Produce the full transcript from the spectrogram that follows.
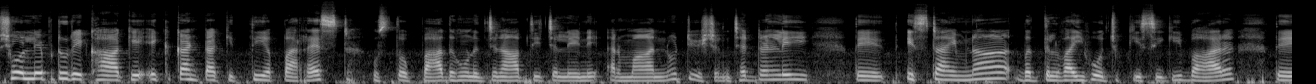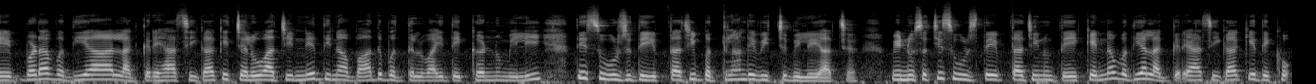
ਛੋਲੇ ਭਟੂਰੇ ਖਾ ਕੇ ਇੱਕ ਘੰਟਾ ਕੀਤੀ ਆਪਾਂ ਰੈਸਟ ਉਸ ਤੋਂ ਬਾਅਦ ਹੁਣ ਜਨਾਬ ਜੀ ਚੱਲੇ ਨੇ ਅਰਮਾਨ ਨੂੰ ਟਿਊਸ਼ਨ ਛੱਡਣ ਲਈ ਅਤੇ ਇਸ ਟਾਈਮ ਨਾ ਬੱਦਲਵਾਈ ਹੋ ਚੁੱਕੀ ਸੀਗੀ ਬਾਹਰ ਅਤੇ ਬੜਾ ਵਧੀਆ ਲੱਗ ਰਿਹਾ ਸੀਗਾ ਕਿ ਚਲੋ ਅੱਜ ਇੰਨੇ ਦਿਨਾਂ ਬਾਅਦ ਬੱਦਲਵਾਈ ਦੇਖਣ ਨੂੰ ਮਿਲੀ ਅਤੇ ਸੂਰਜ ਦੇਵਤਾ ਜੀ ਬੱਦਲਾਂ ਦੇ ਵਿੱਚ ਮਿਲੇ ਅੱਜ। ਮੈਨੂੰ ਸੱਚੀ ਸੂਰਜ ਦੇਵਤਾ ਜੀ ਨੂੰ ਦੇਖ ਕੇ ਇੰਨਾ ਵਧੀਆ ਲੱਗ ਰਿਹਾ ਸੀਗਾ ਕਿ ਦੇਖੋ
